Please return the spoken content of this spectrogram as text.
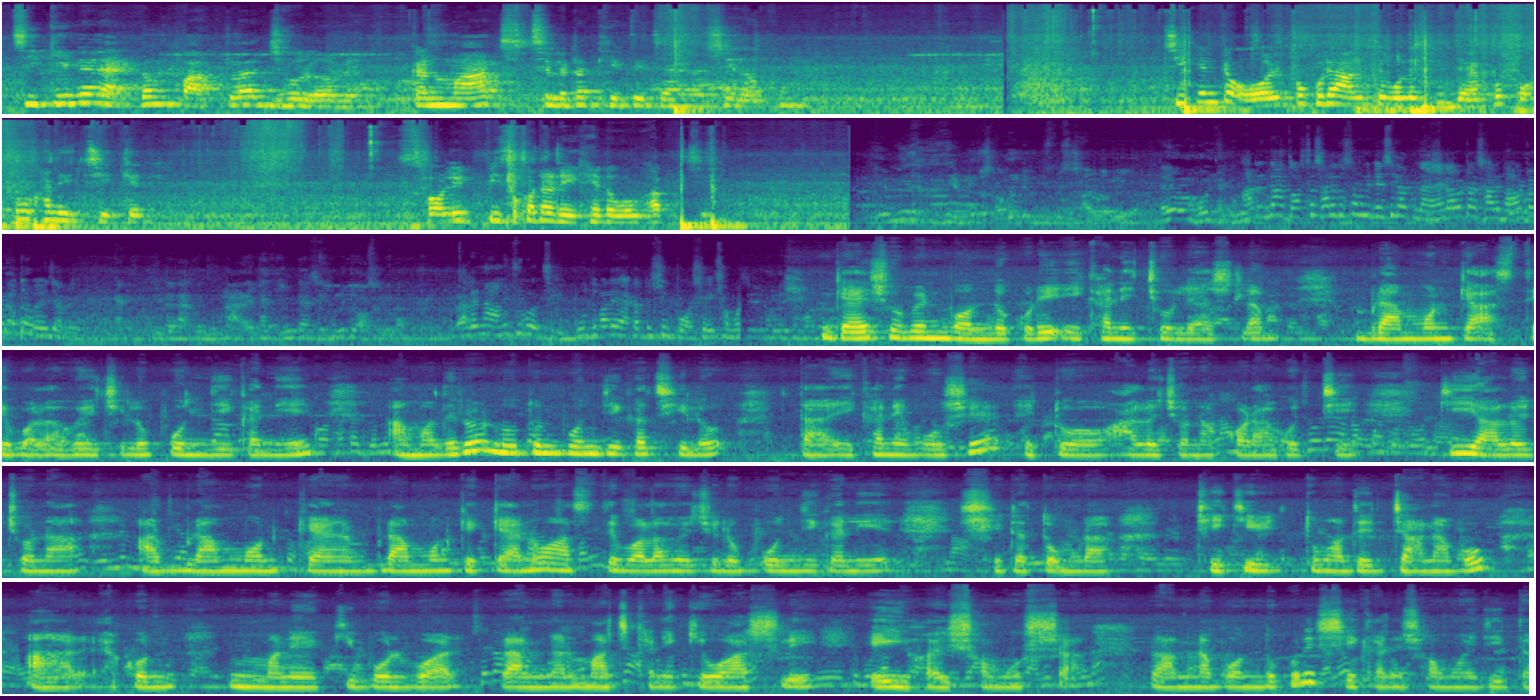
চিকেনের একদম পাতলা ঝোল হবে, কারণ মাছ ছেলেটা খেতে চায় না সেরকম। চিকেনটা অল্প করে আনতে বলেছি, দেখো কতখানি চিকেন। সলিড পিস কটা রেখে দেবো ভাবছি। গ্যাস ওভেন বন্ধ করে এখানে চলে আসলাম। ব্রাহ্মণকে আসতে বলা হয়েছিল পঞ্জিকা নিয়ে। আমাদেরও নতুন পঞ্জিকা ছিল, তা এখানে বসে একটু আলোচনা করা হচ্ছে। কি আলোচনা আর ব্রাহ্মণ ব্রাহ্মণকে কেন আসতে বলা হয়েছিল পঞ্জিকা নিয়ে, সেটা তোমরা ঠিকই তোমাদের জানাব। আর এখন মানে কি বলব আর, রান্নার মাঝখানে কেউ আসলে এই হয় সমস্যা। রান্না বন্ধ করে সেখানে সময় দিতে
